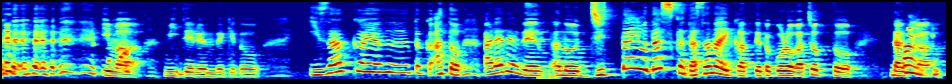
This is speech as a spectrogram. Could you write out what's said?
今見てるんだけど、居酒屋風とか、あと、あれだよね、あの、実態を出すか出さないかってところがちょっと、なんか。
